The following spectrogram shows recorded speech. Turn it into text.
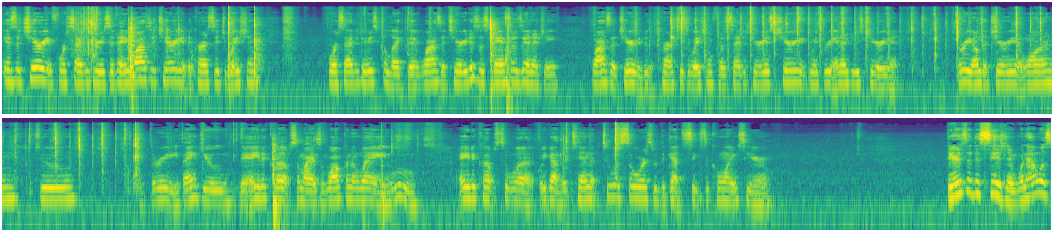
is a chariot for Sagittarius today. Why is the chariot the current situation for Sagittarius Collective? Why is the chariot? This is Cancer's energy. Why is the chariot the current situation for Sagittarius? Chariot, give me three energies, chariot. Three on the chariot. One, two, three. Thank you. The Eight of Cups. Somebody's walking away. Ooh. Eight of Cups to what? We got the Ten, Two of Swords. We got Six of Coins here. There's a decision. When I was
